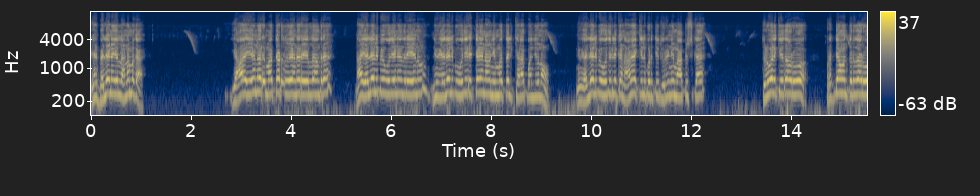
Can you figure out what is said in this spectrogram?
ಏನು ಬೆಲೆನೇ ಇಲ್ಲ ನಮಗೆ. ಯಾ ಏನಾರು ಮಾತಾಡೋದು, ಏನಾರು ಇಲ್ಲ ಅಂದರೆ? ನಾ ಎಲ್ಲೆಲ್ಲಿ ಬಿ ಓದೇನೆ ಅಂದರೆ ಏನು? ನೀವು ಎಲ್ಲೆಲ್ಲಿ ಬಿ ಓದಿರಿ ಅಂತೇಳಿ ನಾವು ನಿಮ್ಮ ಹತ್ತಲ್ಲಿ ಕೇಳಕ್ಕೆ ಬಂದೀವಿ ನಾವು. ನೀವು ಎಲ್ಲೆಲ್ಲಿ ಬಿ ಓದಿರ್ಲಿಕ್ಕೆ ನಾವ್ಯಾಕೆ ಇಲ್ಲಿ ಬರ್ತಿದ್ವಿ ರೀ ನಿಮ್ಮ ಆಫೀಸ್ಗೆ ತಿಳುವಳಿಕೆ ಇದ್ದವರು ಪ್ರಜ್ಞಾವಂತರದವರು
